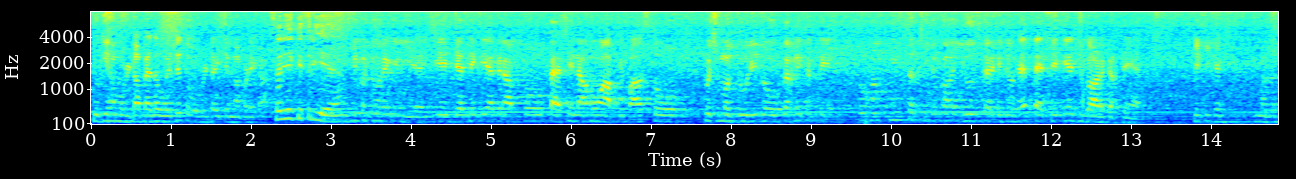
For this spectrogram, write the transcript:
क्योंकि हम उल्टा पैदा हुए थे तो उल्टा ही चलना पड़ेगा। सर ये किस लिए है? ये कटोरे के लिए है। ये जैसे कि अगर आपको पैसे ना हो आपके पास तो कुछ मजदूरी तो कर नहीं सकते। तो हम इन सब चीज़ों का यूज़ करके जो है पैसे के जुगाड़ करते हैं। किसी के मतलब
